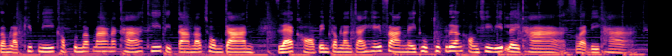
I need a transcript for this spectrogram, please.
สำหรับคลิปนี้ขอบคุณมากๆนะคะ ที่ติดตามรับชมกัน และขอเป็นกำลังใจให้ฟรังในทุกๆเรื่องของชีวิตเลยค่ะ สวัสดีค่ะ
